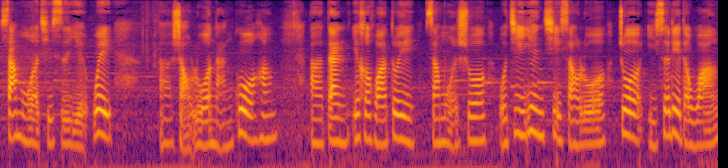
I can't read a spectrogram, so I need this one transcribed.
沙摩尔其实也为啊扫罗难过哈。啊！但耶和华对撒母耳说：“我既厌弃扫罗做以色列的王，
